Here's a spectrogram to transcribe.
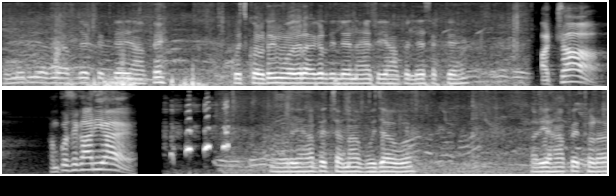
घूमने के लिए अभी आप देख सकते हैं यहाँ पे। कुछ कोल्ड ड्रिंक वगैरह अगर लेना है तो यहाँ पे ले सकते हैं। अच्छा हमको सिखा रिया है। और यहाँ पे चना भुजा हुआ। और यहाँ पे थोड़ा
